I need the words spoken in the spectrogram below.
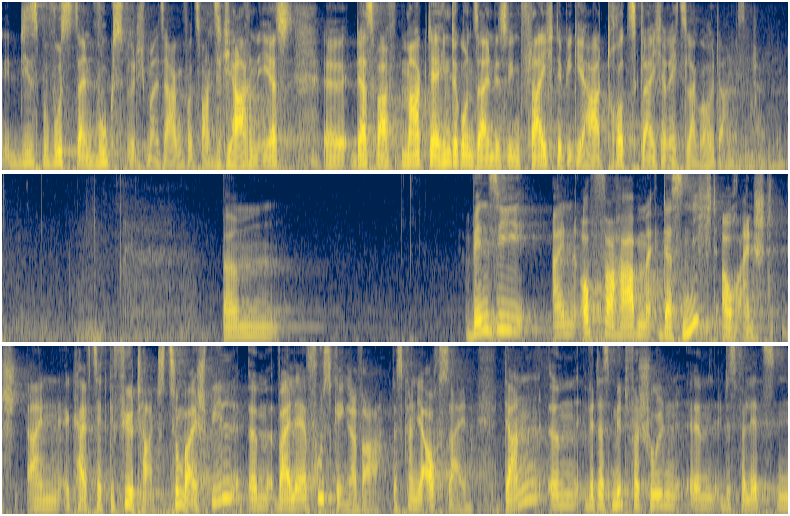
Dieses Bewusstsein wuchs, würde ich mal sagen, vor 20 Jahren erst. Das war, mag der Hintergrund sein, weswegen vielleicht der BGH trotz gleicher Rechtslage heute anders entscheidet. Ähm, wenn Sie ein Opfer haben, das nicht auch ein, ein Kfz geführt hat, zum Beispiel, ähm, weil er Fußgänger war, das kann ja auch sein, dann ähm, wird das Mitverschulden ähm, des Verletzten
